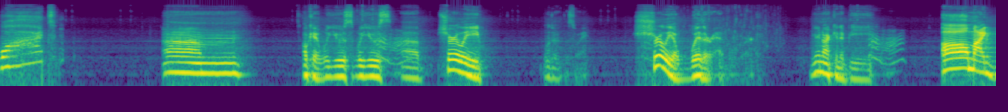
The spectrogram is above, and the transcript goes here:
What? Um. Okay, we'll use we'll use uh surely we'll do it this way. Surely a wither head will work. You're not gonna be Oh my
